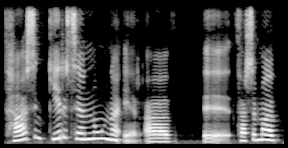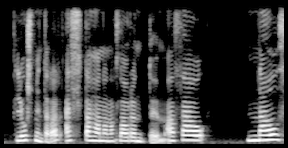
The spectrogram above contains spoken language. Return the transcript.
Það sem gerir síðan núna er að e, þar sem að ljósmyndarar elda hana náttúrulega á röndum að þá náð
